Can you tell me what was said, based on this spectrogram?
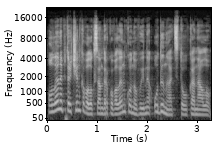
Олена Петриченкова, Олександр Коваленко. Новини 11 каналу.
